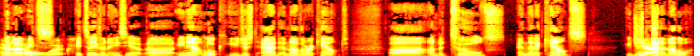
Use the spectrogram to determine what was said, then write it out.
how you know, that all works. It's even easier. Uh, in Outlook, you just add another account. Uh, under Tools and then Accounts, you just Yeah. add another one.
